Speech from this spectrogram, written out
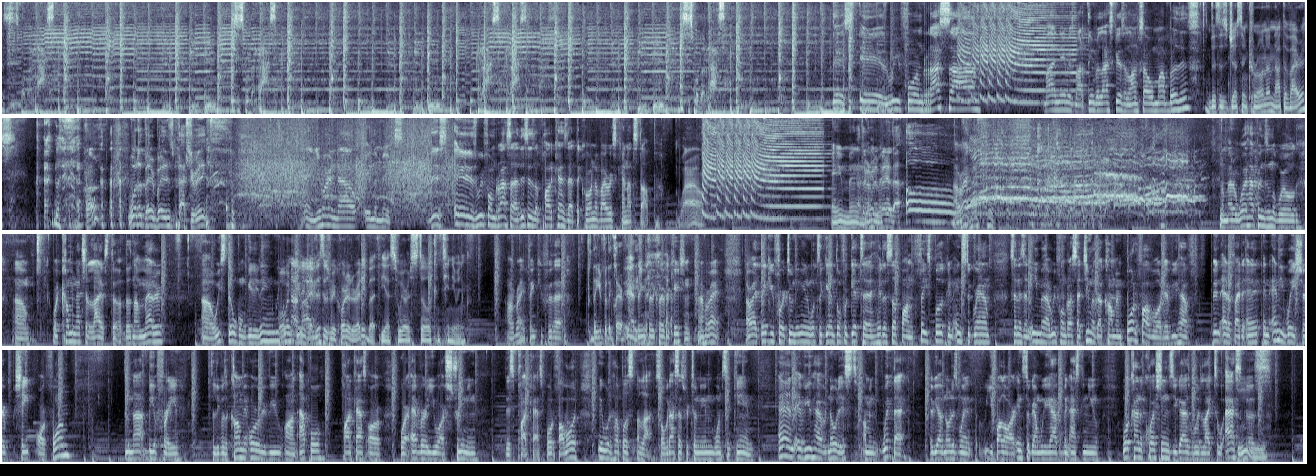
Cause this is for the raza. This is for the raza. Raza, raza, raza. This is for the raza. This is Reformed Raza. My name is Martin Velasquez alongside with my brothers. This is Justin Corona, not the virus. What up, everybody? This is Pastor Vic. And you are now in the mix. This is Reformed Raza. This is a podcast that the coronavirus cannot stop. Wow. Amen. I remember Amen. man, that. Oh, All right. no matter what happens in the world, um, we're coming at you live still. Does not matter. Uh, we still gonna get it in. We Well, we're gonna not get it live. in. This is recorded already, but yes, we are still continuing. All right. Thank you for that. thank you for the clarification. Yeah, thank you for the clarification. All right. All right. Thank you for tuning in once again. Don't forget to hit us up on Facebook and Instagram. Send us an email at reformras at gmail.com. And por favor, if you have been edified in, in any way, shape, shape, or form, do not be afraid to leave us a comment or a review on Apple Podcasts or wherever you are streaming this podcast. Por favor, it would help us a lot. So gracias for tuning in once again. And if you have noticed, I mean, with that, if you have noticed when you follow our Instagram, we have been asking you what kind of questions you guys would like to ask us.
